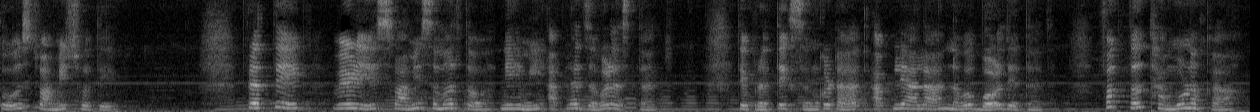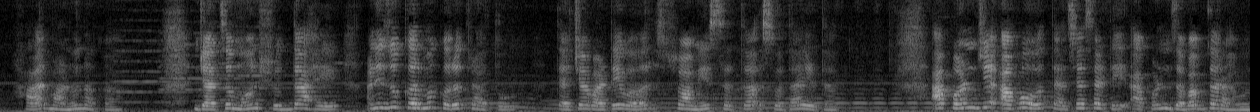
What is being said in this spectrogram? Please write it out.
तो स्वामीच होते. प्रत्येक वेळी स्वामी समर्थ नेहमी आपल्या जवळ असतात. ते प्रत्येक संकटात आपल्याला नवं बळ देतात. फक्त थांबू नका हार मानू नका. ज्याचं मन शुद्ध आहे आणि जो कर्म करत राहतो त्याच्या वाटेवर स्वामी स्वतः स्वतः येतात. आपण जे आहोत त्याच्यासाठी आपण जबाबदार आहोत.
